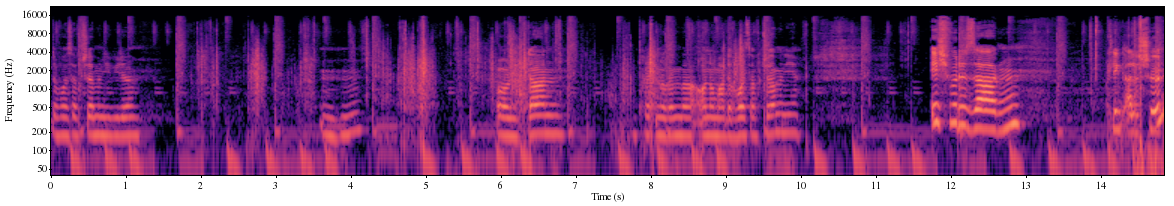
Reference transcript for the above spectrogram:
The Voice of Germany wieder. Mhm. Und dann 3. November auch nochmal The Voice of Germany. Ich würde sagen, klingt alles schön.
